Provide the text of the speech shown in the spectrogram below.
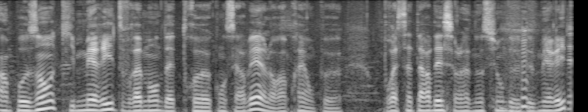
imposants qui méritent vraiment d'être conservés. Alors après, on peut, pourrait s'attarder sur la notion de, mérite.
